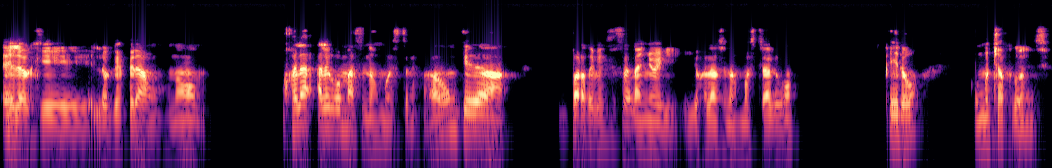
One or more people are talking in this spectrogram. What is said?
Es lo que, lo que esperamos, ¿no? Ojalá algo más se nos muestre. Aún queda un par de veces al año y, ojalá se nos muestre algo, pero con mucha prudencia.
